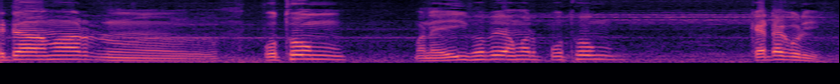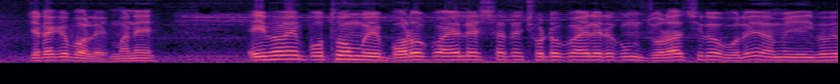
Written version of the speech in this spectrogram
এটা আমার প্রথম মানে এইভাবে আমার প্রথম ক্যাটাগরি যেটাকে বলে। মানে এইভাবে প্রথম বড় কয়েলের সাথে ছোট কয়েল এরকম জোড়া ছিল বলে আমি এইভাবে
